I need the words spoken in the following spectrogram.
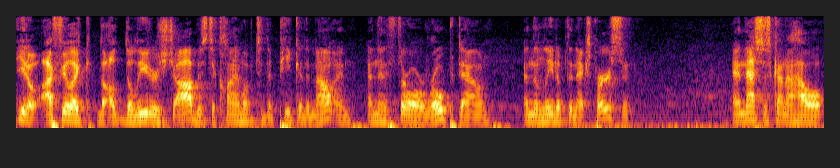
you know, I feel like the, the leader's job is to climb up to the peak of the mountain and then throw a rope down and then lead up the next person. And that's just kind of how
